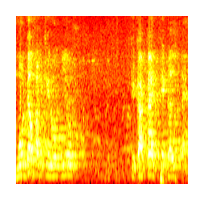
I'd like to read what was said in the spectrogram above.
ਮੋਢਾ ਫੜ ਕੇ ਰੋਕ ਲਿਓ ਕਿ ਕਾਕਾ ਇੱਥੇ ਗਲਤ ਹੈ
